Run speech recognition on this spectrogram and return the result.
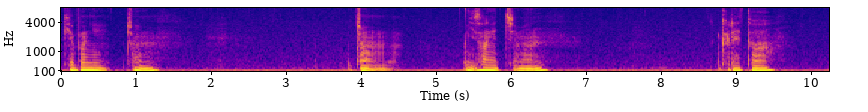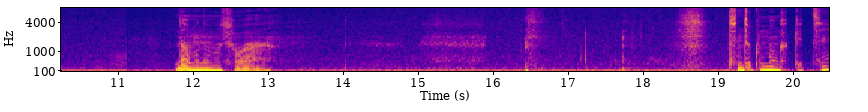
기분이 좀, 좀 이상했지만, 그래도 너무너무 좋아. 진짜 꿈만 같겠지?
